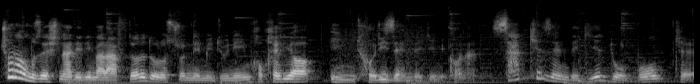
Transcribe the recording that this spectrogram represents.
چون آموزش ندیدیم و رفتار درست رو نمی‌دونیم خب خیلی ها اینطوری زندگی می‌کنن. سبک زندگی دوم که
